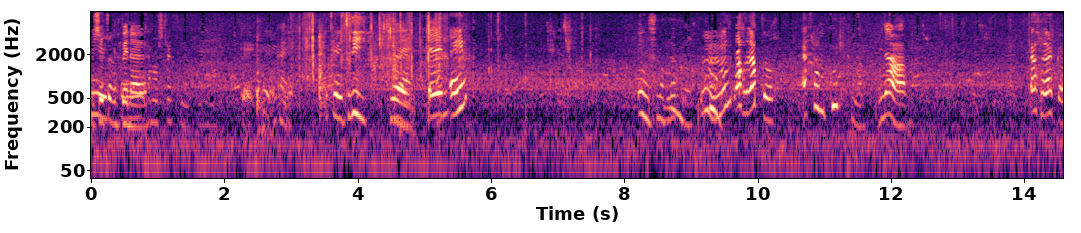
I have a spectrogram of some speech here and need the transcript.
Er zit er binnen. Een stukje. Oké, Oké. Oké, drie. twee, één. Eén. Oeh, smaakt lekker. Mm, dat is echt lekker. Echt gewoon een koekje. Ja, Echt lekker.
